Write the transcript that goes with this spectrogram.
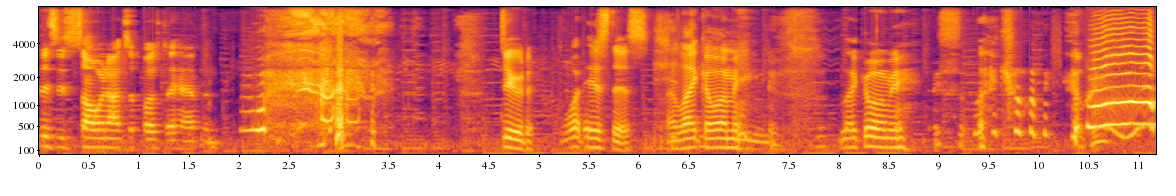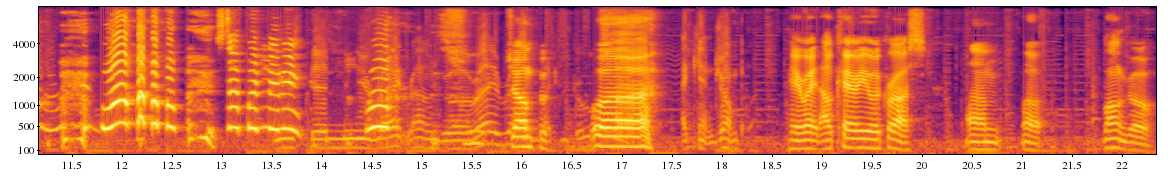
This is so not supposed to happen. Dude, what is this? Uh, let go of me. Let go of me. Let go of me. Whoa! Whoa! Stop pushing me! Spin right round, right round. Jump. I I can't jump. Here, wait, I'll carry you across. Um, oh, Bongo.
